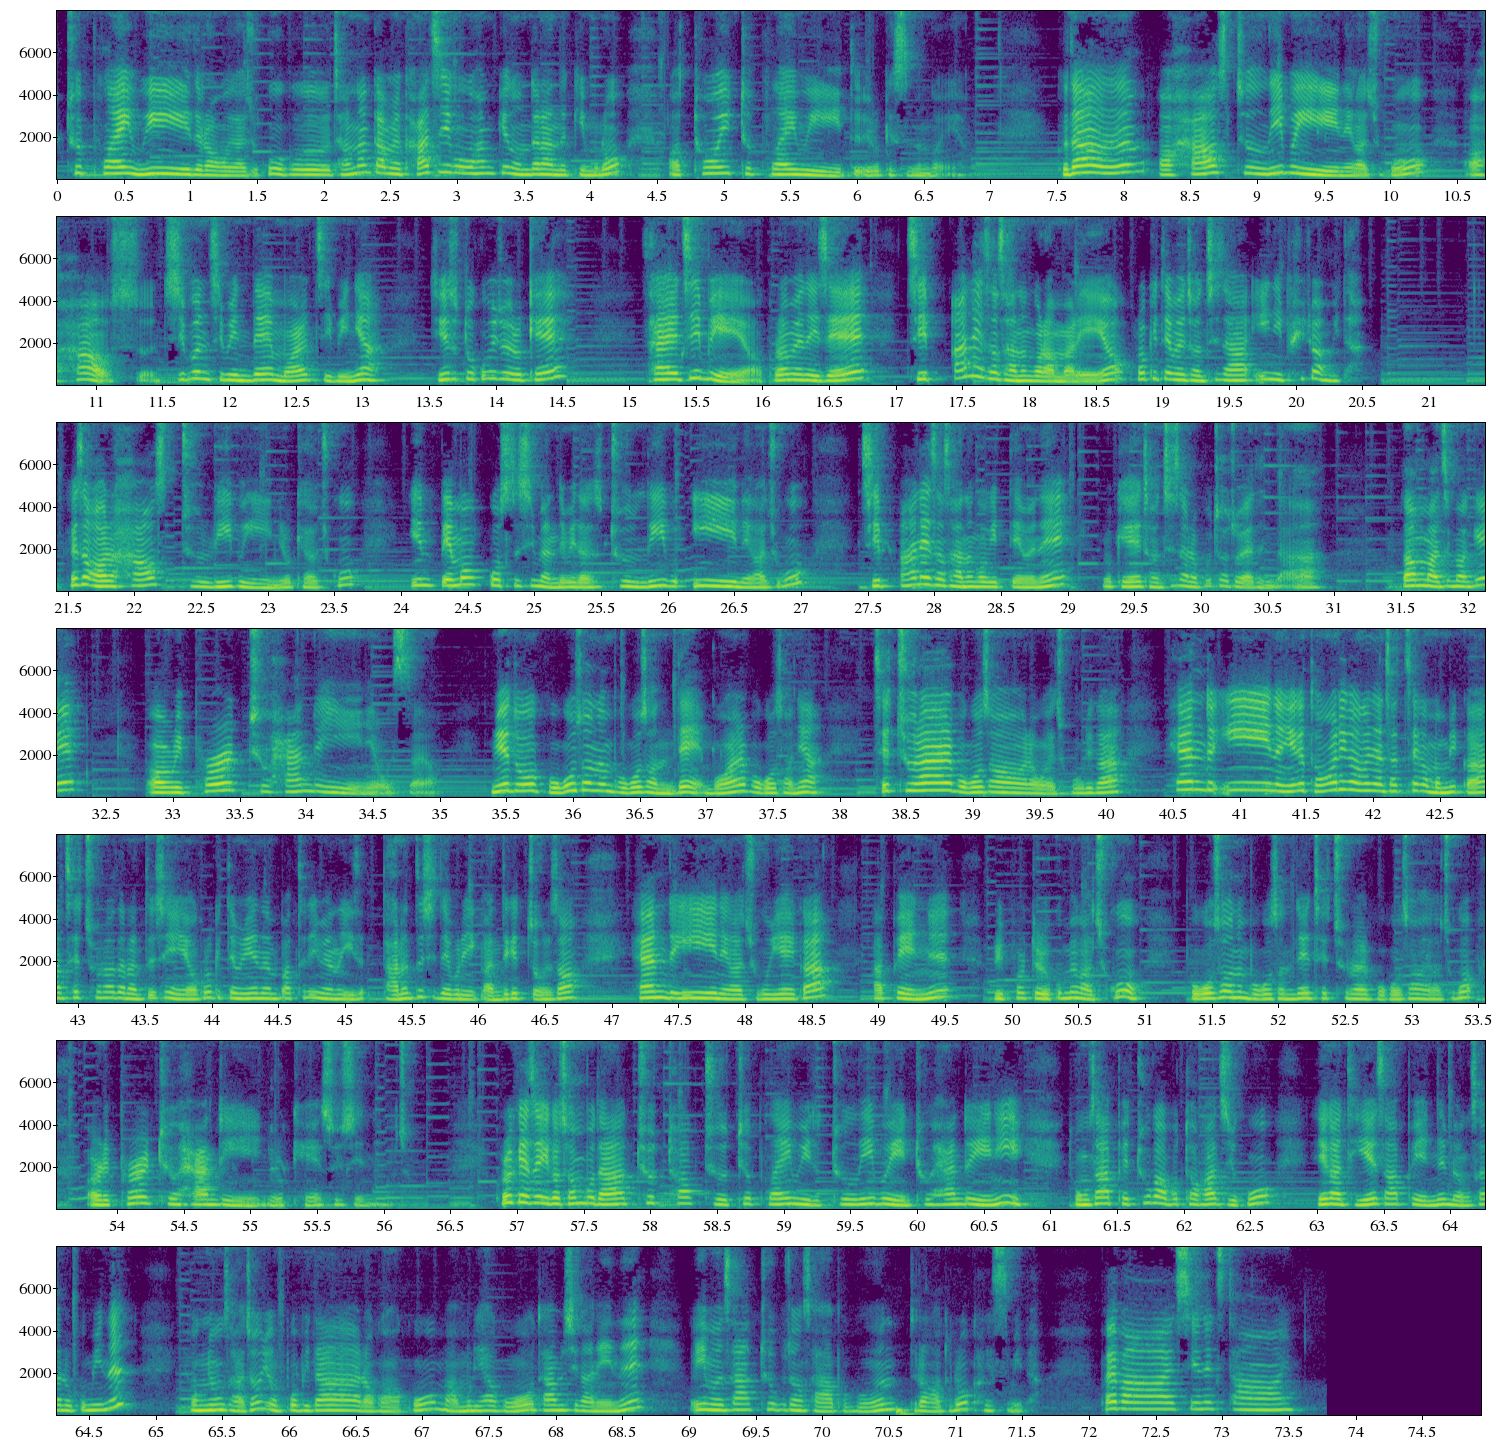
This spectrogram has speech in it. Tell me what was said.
to play with라고 해가지고 그 장난감을 가지고 함께 논다라는 느낌으로 a toy to play with 이렇게 쓰는 거예요. 그 다음 a house to live in 해가지고 a house 집은 집인데 뭐 할 집이냐 뒤에서 또 꾸미죠 이렇게 살 집이에요. 그러면 이제 집 안에서 사는 거란 말이에요. 그렇기 때문에 전치사 in이 필요합니다. 그래서 a house to live in 이렇게 해가지고 in 빼먹고 쓰시면 안 됩니다. 그래서 to live in 해가지고 집 안에서 사는 거기 때문에 이렇게 전치사를 붙여줘야 된다. 다음 마지막에 a report to hand in 이라고 있어요. 얘도 보고서는 보고서인데 뭐 할 보고서냐? 제출할 보고서라고 해가지고 우리가 hand in은 얘가 덩어리가 그냥 자체가 뭡니까? 제출하다라는 뜻이에요. 그렇기 때문에 얘는 빠뜨리면 다른 뜻이 돼버리니까 안 되겠죠. 그래서 hand in 해가지고 얘가 앞에 있는 리포트를 꾸며가지고 보고서는 보고서인데 제출할 보고서 해가지고 a report to hand in 이렇게 쓸 수 있는 거죠. 그렇게 해서 이거 전부 다 to talk to, to play with, to live in, to hand in이 동사 앞에 to가 붙어가지고 얘가 뒤에서 앞에 있는 명사를 꾸미는 형용사적 용법이다 라고 하고 마무리하고 다음 시간에는 의문사, to 부정사 부분 들어가도록 하겠습니다. Bye bye. See you next time.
